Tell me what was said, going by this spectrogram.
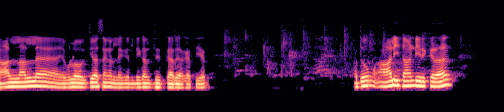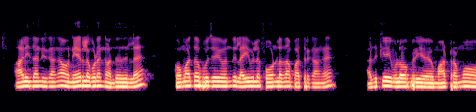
நாலு நாளில் எவ்வளோ வித்தியாசங்கள் நிகழ் நிகழ்த்திருக்காரு அகத்தியர். அதுவும் ஆளி தாண்டி இருக்கிறார். ஆளி தாண்டி இருக்காங்க. அவங்க நேரில் கூட இங்கே வந்ததில்லை. கோமாதா பூஜை வந்து லைவில் ஃபோனில் தான் பார்த்துருக்காங்க. அதுக்கே இவ்வளோ பெரிய மாற்றமும்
